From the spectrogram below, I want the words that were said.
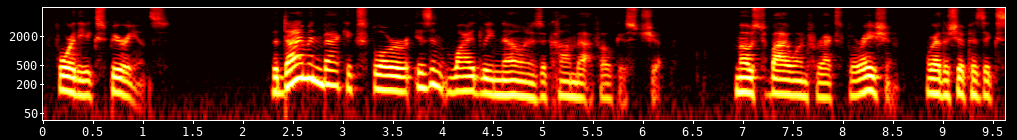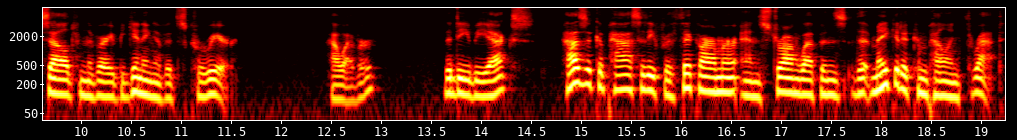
for the experience. The Diamondback Explorer isn't widely known as a combat-focused ship. Most buy one for exploration, where the ship has excelled from the very beginning of its career. However, the DBX has a capacity for thick armor and strong weapons that make it a compelling threat.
